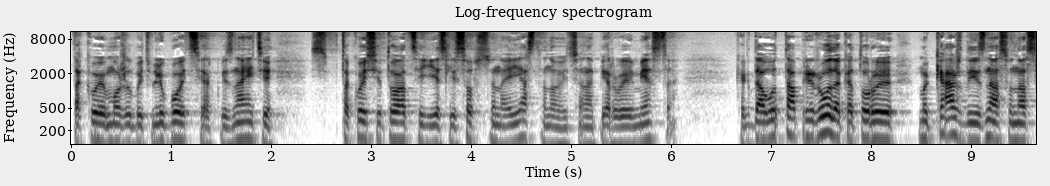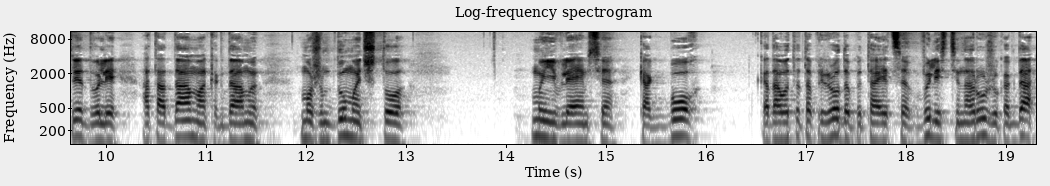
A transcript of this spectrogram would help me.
Такое может быть в любой церкви. Знаете, в такой ситуации, если собственное я становится на первое место, когда вот та природа, которую мы каждый из нас унаследовали от Адама, когда мы можем думать, что мы являемся как Бог, когда вот эта природа пытается вылезти наружу, когда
